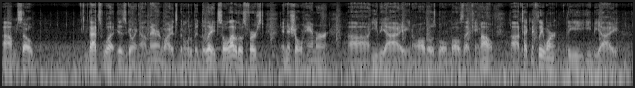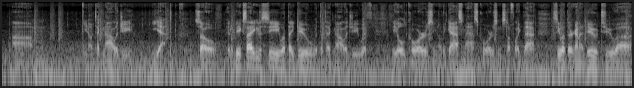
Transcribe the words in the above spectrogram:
Um, so that's what is going on there and why it's been a little bit delayed. So a lot of those first initial hammer, uh, EBI, you know, all those bowling balls that came out, uh, technically weren't the EBI, um, you know, technology yet. So it'll be exciting to see what they do with the technology with the old cores, you know, the gas mask cores and stuff like that. See what they're going to do to uh,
